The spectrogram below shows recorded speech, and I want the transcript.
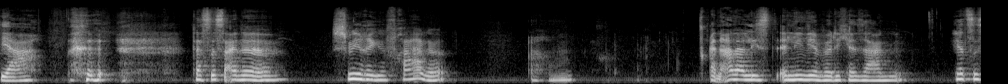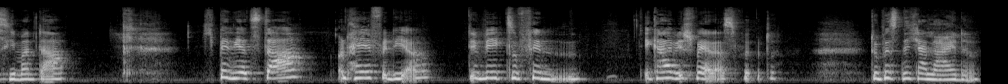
ja, das ist eine schwierige Frage. Ähm, in allerliebster Linie würde ich ja sagen, jetzt ist jemand da. Ich bin jetzt da und helfe dir, den Weg zu finden. Egal wie schwer das wird. Du bist nicht alleine.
